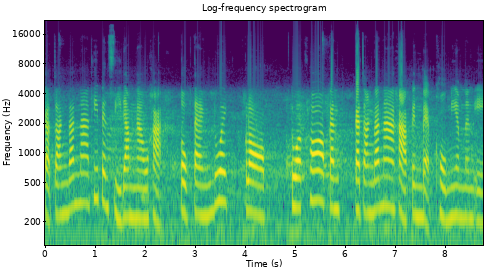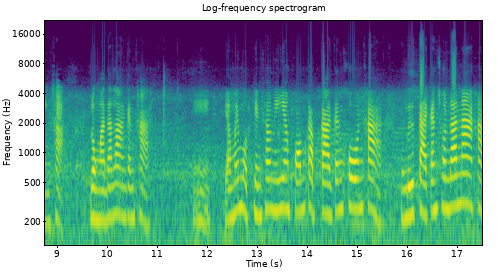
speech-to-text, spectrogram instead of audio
กระจังด้านหน้าที่เป็นสีดำเงาค่ะ ตกแต่งด้วยกรอบตัวครอบกันกระจังด้านหน้าค่ะ เป็นแบบโครเมียมนั่นเองค่ะ ลงมาด้านล่างกันค่ะนี่ ยังไม่หมดเพียงเท่านี้ยังพร้อมกับการกันโคลนค่ะ หรือการกันชนด้านหน้าค่ะ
